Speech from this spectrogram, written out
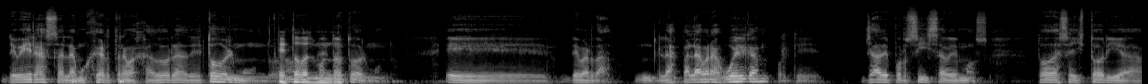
de veras a la mujer trabajadora de todo el mundo. De todo el mundo. De todo el mundo. Eh, de verdad. Las palabras huelgan porque ya de por sí sabemos toda esa historia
